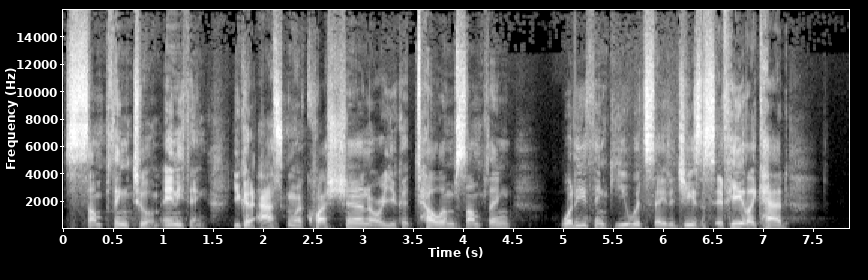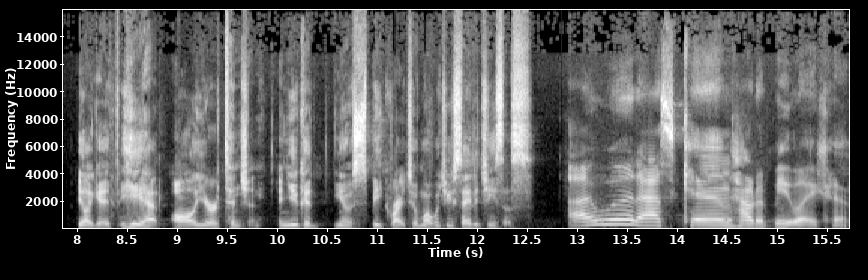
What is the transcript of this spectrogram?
something to him, anything. You could ask him a question or you could tell him something. What do you think you would say to Jesus if he like had you know, like if he had all your attention and you could, you know, speak right to him? What would you say to Jesus? I would ask him how to be like him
